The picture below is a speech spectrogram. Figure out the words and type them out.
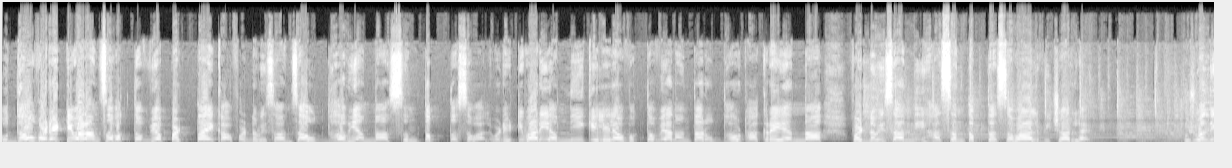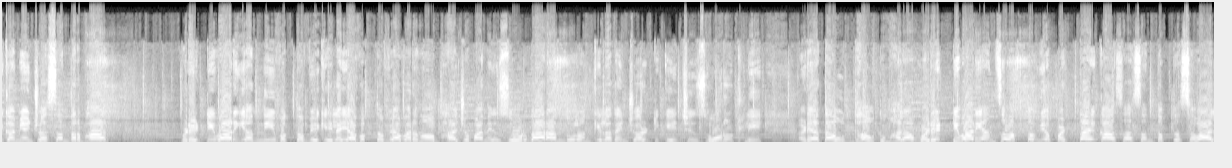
उद्धव वडेट्टीवारांचं वक्तव्य पटतंय का? फडणवीसांचा उद्धव यांना संतप्त सवाल. वडेट्टीवार यांनी केलेल्या वक्तव्यानंतर उद्धव ठाकरे यांना फडणवीसांनी हा संतप्त सवाल विचारलाय. उज्ज्वल निकम यांच्या संदर्भात वडेट्टीवार यांनी वक्तव्य केलं. या वक्तव्यावरनं भाजपाने जोरदार आंदोलन केलं. त्यांच्यावर टीकेची झोड उठली. आणि आता उद्धव तुम्हाला वडेट्टीवार यांचं वक्तव्य पटतंय का? असा संतप्त सवाल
